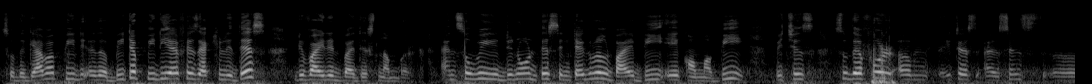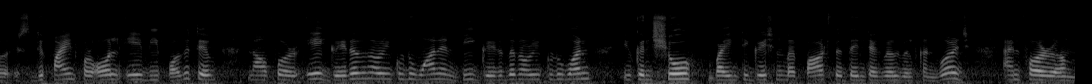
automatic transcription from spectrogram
So, the gamma PD, the beta PDF is actually this divided by this number and so we denote this integral by b a comma b which is so therefore, um, it is uh, since uh, it is defined for all a b positive. Now, for a greater than or equal to 1 and b greater than or equal to 1 you can show by integration by parts that the integral will converge and for um,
